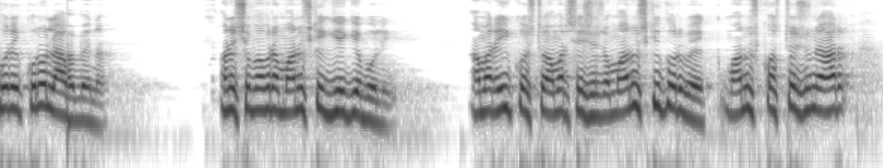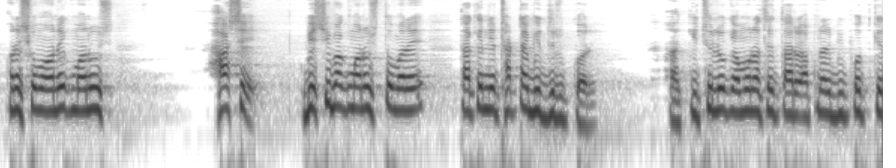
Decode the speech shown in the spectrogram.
করে কোনো লাভ হবে না। অনেক সময় আমরা মানুষকে গিয়ে গিয়ে বলি, আমার এই কষ্ট, আমার শেষ হয়েছে। মানুষ কী করবে? মানুষ কষ্ট শুনে আর অনেক সময় অনেক মানুষ হাসে। বেশিরভাগ মানুষ তো মানে তাকে নিয়ে ঠাট্টা বিদ্রুপ করে। হ্যাঁ কিছু লোক এমন আছে, তার আপনার বিপদকে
